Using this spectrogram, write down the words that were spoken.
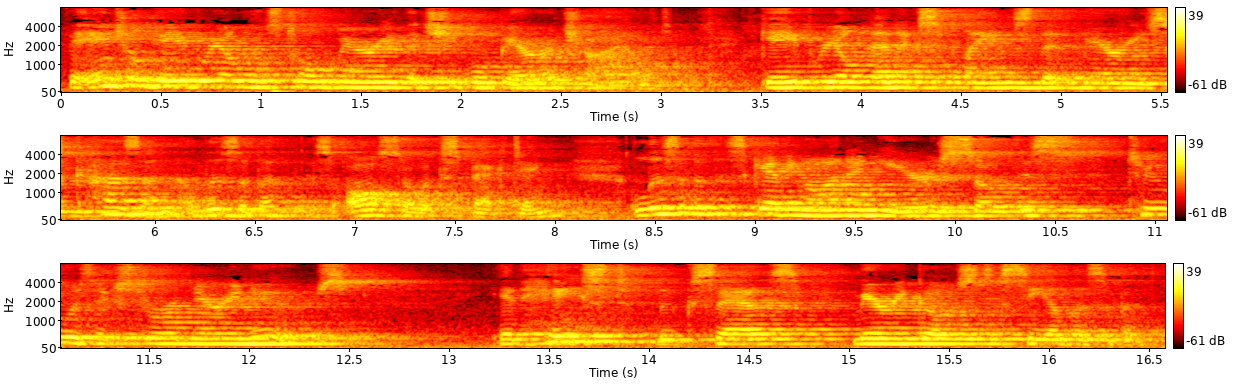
The angel Gabriel has told Mary that she will bear a child. Gabriel then explains that Mary's cousin, Elizabeth, is also expecting. Elizabeth is getting on in years, so this too is extraordinary news. In haste, Luke says, Mary goes to see Elizabeth.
